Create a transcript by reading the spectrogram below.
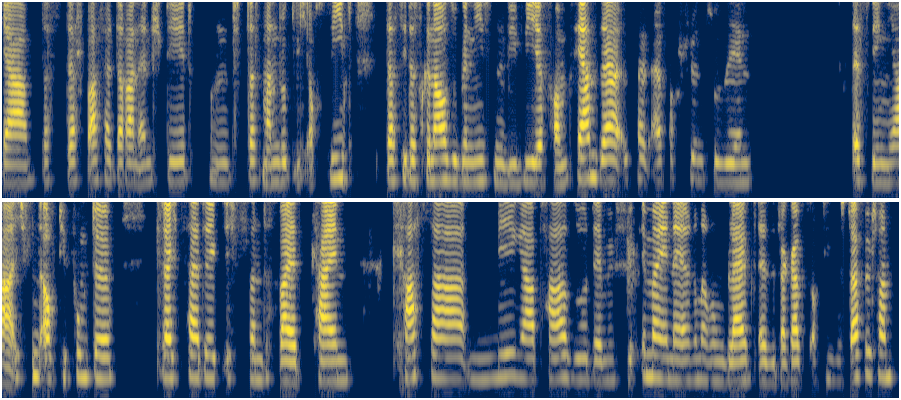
ja, dass der Spaß halt daran entsteht und dass man wirklich auch sieht, dass sie das genauso genießen wie wir vom Fernseher, ist halt einfach schön zu sehen. Deswegen ja, ich finde auch die Punkte gerechtfertigt. Ich fand, das war jetzt kein krasser Mega-Paso, der mir für immer in Erinnerung bleibt. Also da gab es auch diese Staffel schon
